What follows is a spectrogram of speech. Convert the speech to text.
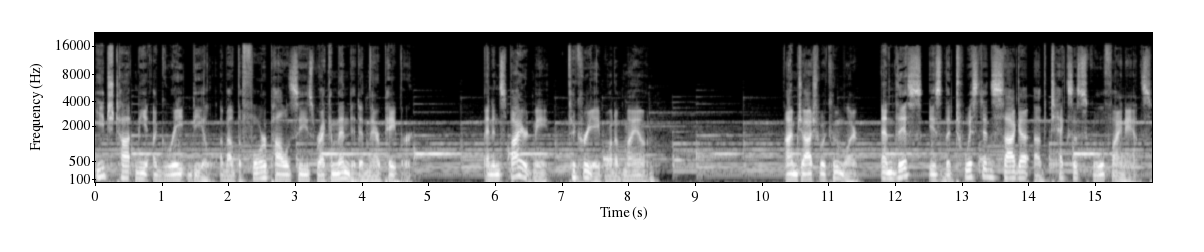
Each taught me a great deal about the four policies recommended in their paper and inspired me to create one of my own. I'm Joshua Kumler, and this is the twisted saga of Texas school finance.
